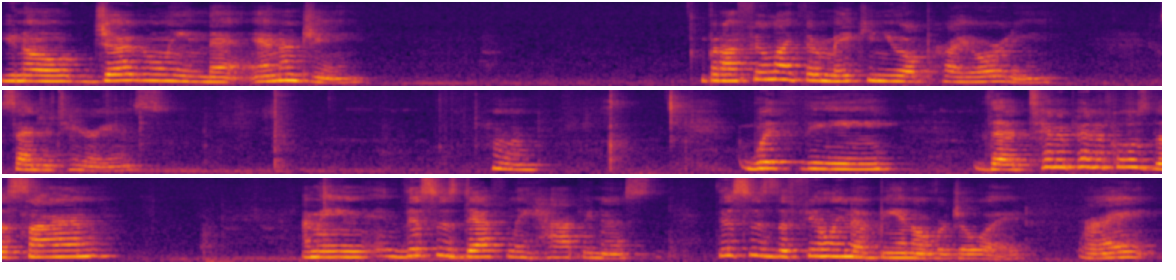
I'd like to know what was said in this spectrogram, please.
You know, juggling that energy. But I feel like they're making you a priority, Sagittarius. Hmm. With the, the Ten of Pentacles, the Sun, I mean, this is definitely happiness. This is the feeling of being overjoyed, right?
